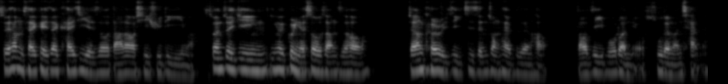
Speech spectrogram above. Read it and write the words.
所以他们才可以在开季的时候达到西区第一嘛。虽然最近因为 Green 的受伤之后，加上 Curry 自己自身状态不是很好，导致一波乱流，输得蛮惨的。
